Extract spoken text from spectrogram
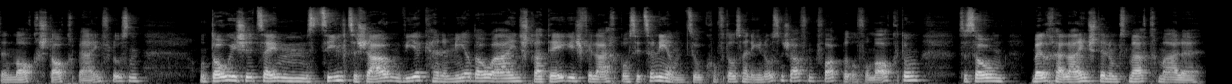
den Markt stark beeinflussen. Und da ist jetzt eben das Ziel zu schauen, wie können wir da auch strategisch vielleicht positionieren in Zukunft. Da sind die Genossenschaften gefragt bei der Vermarktung, zu sagen, welche Alleinstellungsmerkmale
